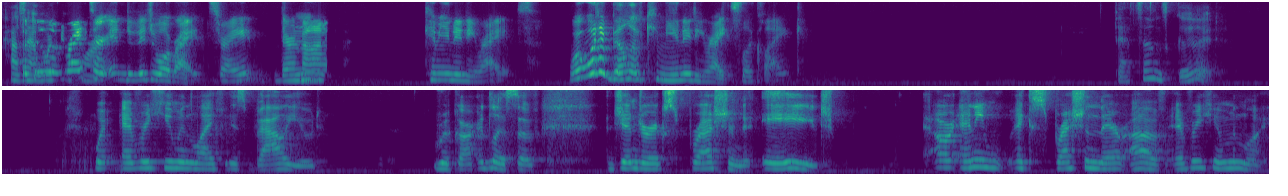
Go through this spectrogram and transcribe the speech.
How's the that Bill of Rights are individual rights, right? They're mm not community rights. What would a Bill of Community Rights look like? That sounds good. Where every human life is valued, regardless of gender expression, age, or any expression thereof, every human life.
